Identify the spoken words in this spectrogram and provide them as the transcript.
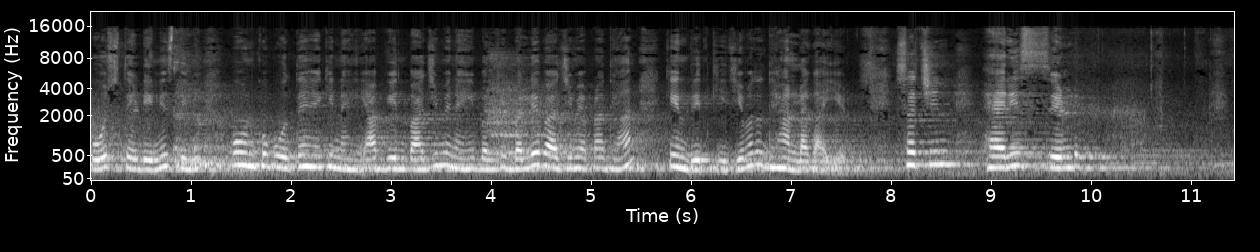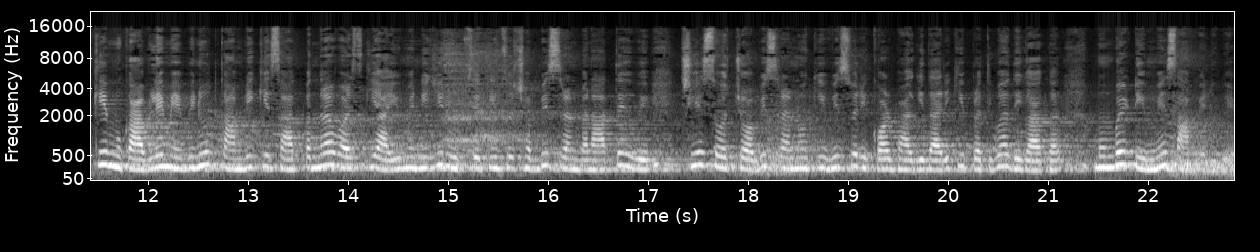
कोच थे, डेनिस लिली, वो उनको बोलते हैं कि नहीं, आप गेंदबाजी में नहीं, बल्कि बल्लेबाजी में अपना ध्यान केंद्रित कीजिए मतलब ध्यान लगाइए। सचिन हैरिस सील्ड के मुकाबले में विनोद कामली के साथ 15 वर्ष की आयु में निजी रूप से 326 रन बनाते हुए 624 रनों की विश्व रिकॉर्ड भागीदारी की प्रतिभा दिखाकर मुंबई टीम में शामिल हुए।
